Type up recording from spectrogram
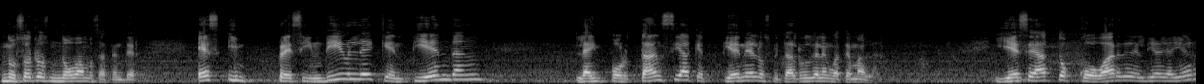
nosotros no vamos a atender. Es imprescindible que entiendan la importancia que tiene el Hospital Roosevelt en Guatemala. Y ese acto cobarde del día de ayer,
